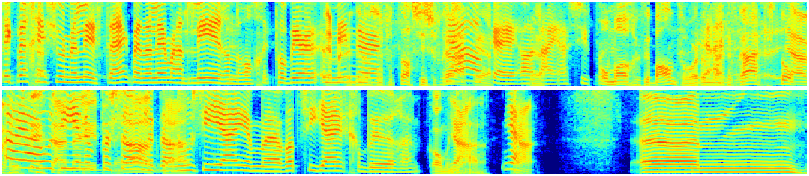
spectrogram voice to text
Ik ben geen journalist, hè? ik ben alleen maar aan het leren nog. Ik probeer ja, minder. Dat is een fantastische vraag. Ja, oké. Okay. Oh, nou ja, super. Onmogelijk te beantwoorden, maar de vraag is toch. Ja, nou ja, hoe zie je hem persoonlijk dan? Hoe zie jij hem? Uh, wat zie jij gebeuren? Komende jaren. Ja. Um,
